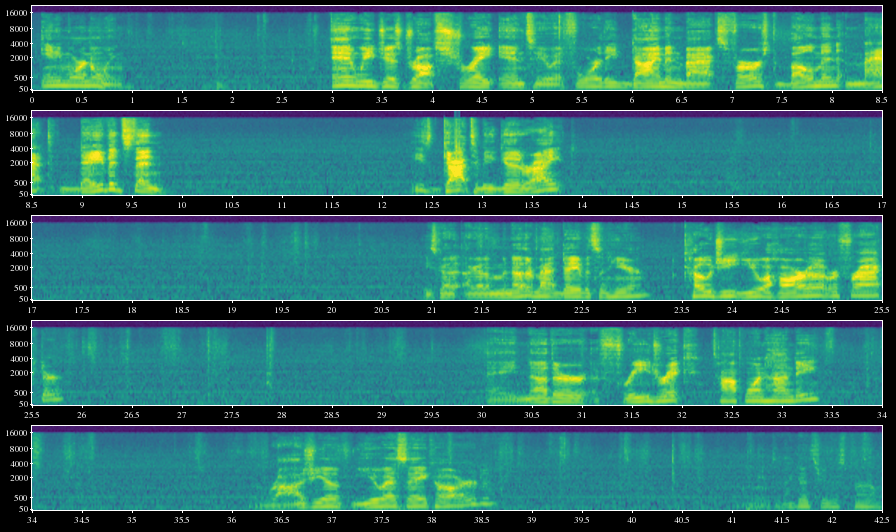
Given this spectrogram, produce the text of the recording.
any more annoying. And we just drop straight into it for the Diamondbacks. First, Bowman Matt Davidson. He's got to be good, right? He's got I got another Matt Davidson here. Koji Uehara refractor. Another Friedrich top 100. Raja USA card. Did I go through this pile?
